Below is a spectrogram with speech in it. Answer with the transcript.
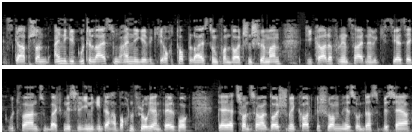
es gab schon einige gute Leistungen, einige wirklich auch Top-Leistungen von deutschen Schwimmern, die gerade von den Zeiten her wirklich sehr, sehr gut waren. Zum Beispiel Celine Rieder, aber auch ein Florian Wellbock, der jetzt schon zweimal deutschen Rekord geschwommen ist und das bisher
